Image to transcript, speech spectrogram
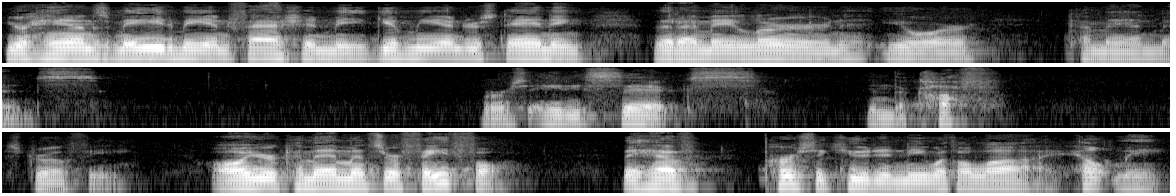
Your hands made me and fashioned me. Give me understanding that I may learn your commandments. Verse 86 in the Kaf strophe. All your commandments are faithful. They have persecuted me with a lie. Help me.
